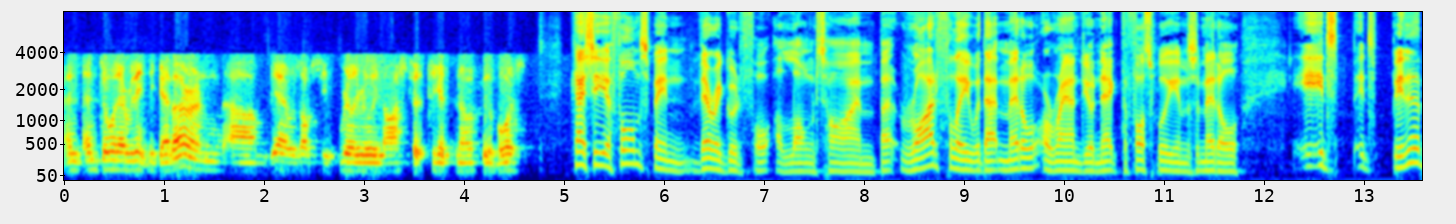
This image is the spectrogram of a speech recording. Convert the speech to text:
and, and doing everything together. And um, yeah, it was obviously really really nice to, to get to know a few of the boys. Casey, your form's been very good for a long time, but rightfully with that medal around your neck, the Fos Williams medal it's it's been a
